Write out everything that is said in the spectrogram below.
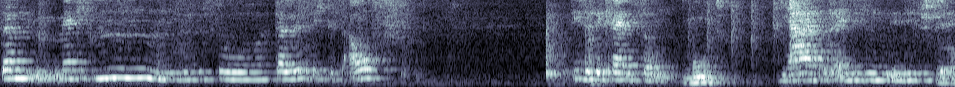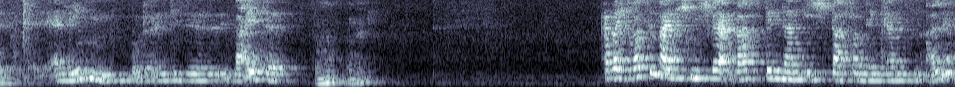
dann merke ich, hm, das ist so, da löst sich das auf, diese Begrenzung. Mut. Ja, oder in, diesen, in dieses Stimmt. äh, Erleben oder in diese Weite. Aha, okay. Aber trotzdem weiß ich nicht, wer, was bin dann ich da von dem Ganzen alles?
